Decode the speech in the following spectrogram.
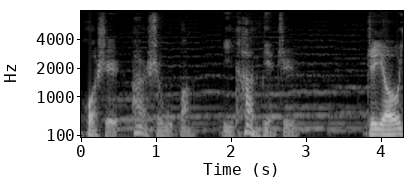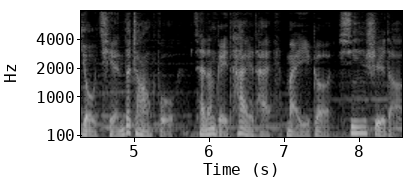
或是二十五磅，一看便知。只有有钱的丈夫才能给太太买一个新式的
